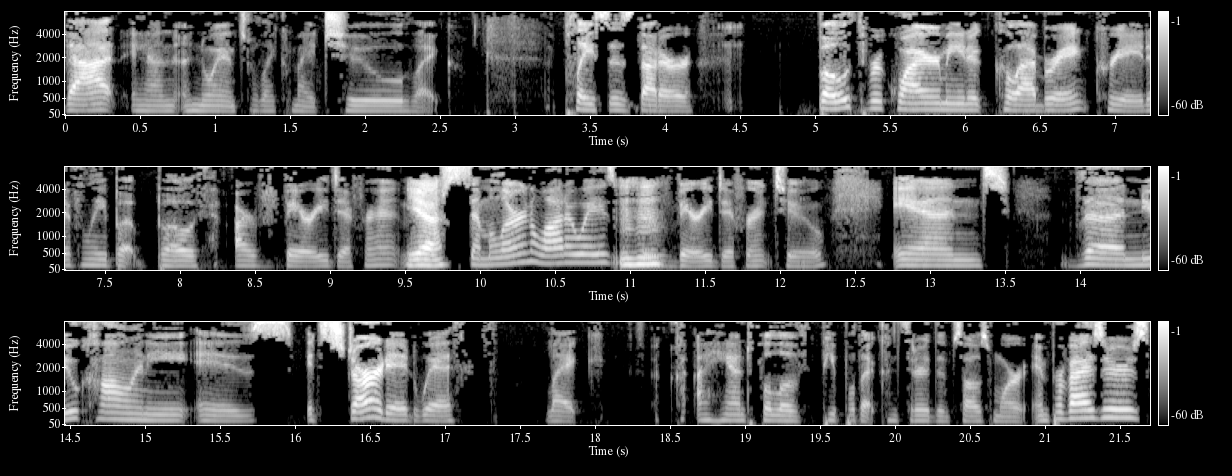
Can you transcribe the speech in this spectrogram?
that and annoyance are like my two like places that are both require me to collaborate creatively, but both are very different. Yeah. they're similar in a lot of ways, but Mhm. they're very different too. And the new colony is it started with like a handful of people that consider themselves more improvisers,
